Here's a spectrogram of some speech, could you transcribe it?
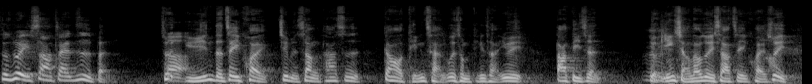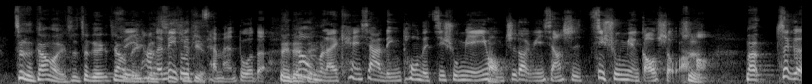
这瑞萨在日本，就语音的这一块基本上它是刚好停产。为什么停产？因为大地震有影响到瑞萨这一块，所以这个刚好也是这个这样的一个。它的利多题材蛮多的。对对。那我们来看一下灵通的技术面，因为我们知道云翔是技术面高手啊。是。那这个。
